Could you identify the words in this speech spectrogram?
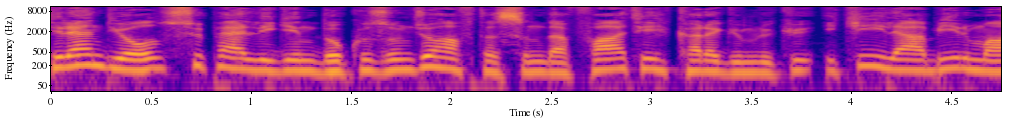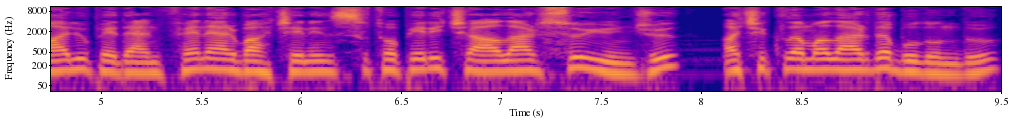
Trendyol Süper Lig'in 9. haftasında Fatih Karagümrük'ü 2 ila 1 mağlup eden Fenerbahçe'nin stoperi Çağlar Söyüncü, açıklamalarda bulundu.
